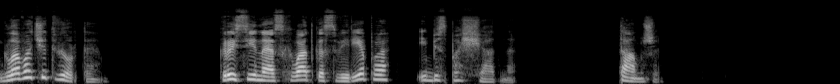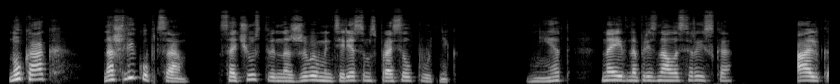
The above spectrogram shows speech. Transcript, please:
Глава четвертая. Крысиная схватка свирепа и беспощадна. Там же. «Ну как, нашли купца?» — сочувственно, с живым интересом спросил путник. «Нет», — наивно призналась Рыска. Альк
